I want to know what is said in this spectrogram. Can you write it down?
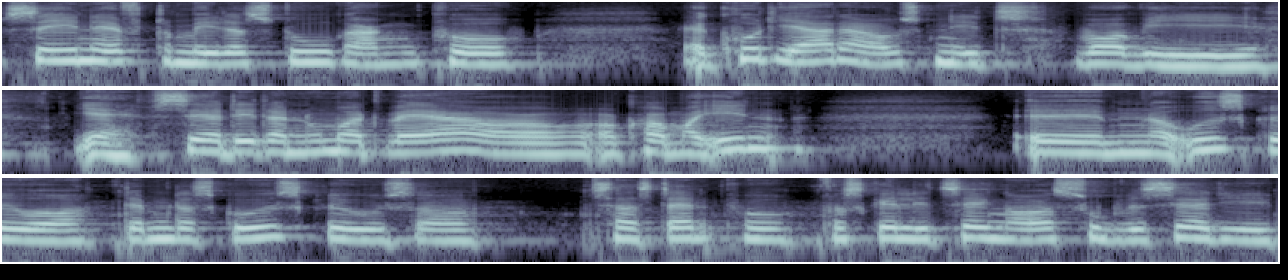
sen eftermiddag stuegang på akut hjerteafsnit, hvor vi ja, ser det, der nu måtte være, og, og kommer ind øh, og udskriver dem, der skal udskrives, og tager stand på forskellige ting, og også superviserer de,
